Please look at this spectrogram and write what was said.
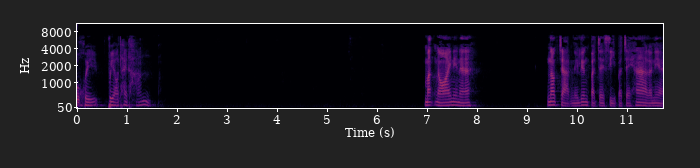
ลภมาก不会，不要太贪。มักน้อยเนี่ยนะ นอกจากในเรื่องปัจจัยสี่ปัจจัยห้าแล้วเนี่ย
